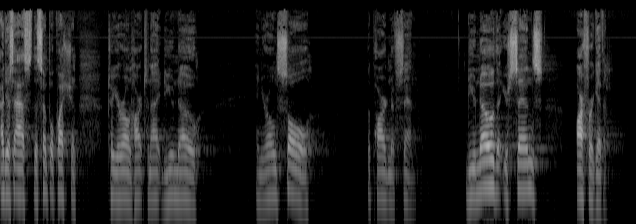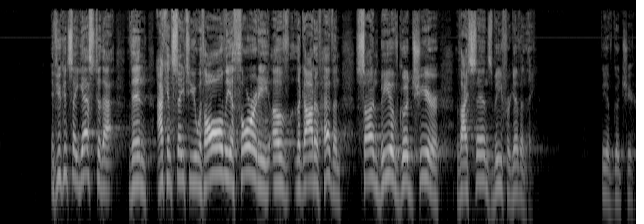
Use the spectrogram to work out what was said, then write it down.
I just ask the simple question to your own heart tonight Do you know in your own soul the pardon of sin? Do you know that your sins are forgiven? If you can say yes to that, then I can say to you with all the authority of the God of heaven, Son, be of good cheer, thy sins be forgiven thee. Be of good cheer.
